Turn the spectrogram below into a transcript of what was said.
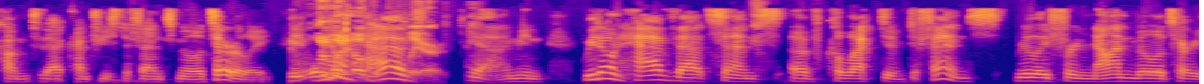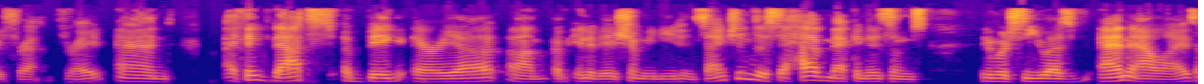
come to that country's defense militarily. We, we don't have, yeah, I mean, we don't have that sense of collective defense really for non-military threats, right? And I think that's a big area um, of innovation we need in sanctions is to have mechanisms in which the U.S. and allies,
